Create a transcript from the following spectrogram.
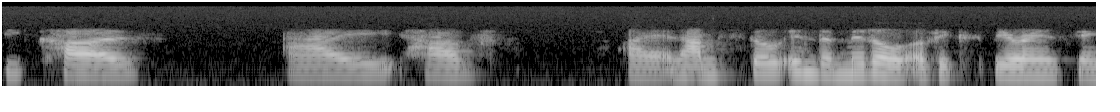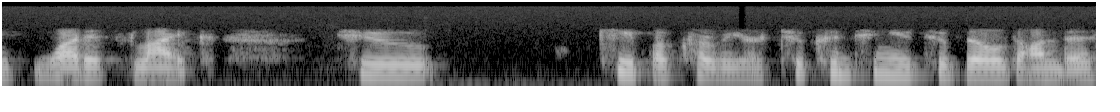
because I have, I, and I'm still in the middle of experiencing what it's like to keep a career, to continue to build on this,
